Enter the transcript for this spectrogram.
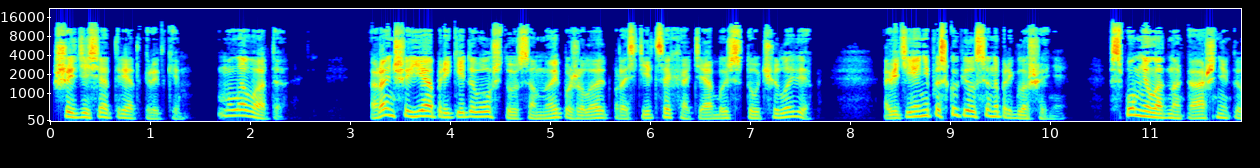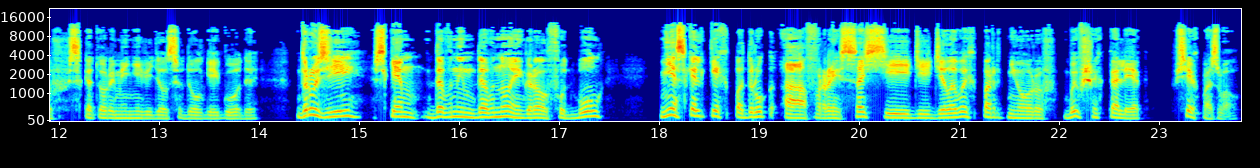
63 открытки. Маловато. Раньше я прикидывал, что со мной пожелают проститься хотя бы сто человек. А ведь я не поскупился на приглашение. Вспомнил однокашников, с которыми не виделся долгие годы, друзей, с кем давным-давно играл в футбол, нескольких подруг Афры, соседей, деловых партнеров, бывших коллег, всех позвал.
